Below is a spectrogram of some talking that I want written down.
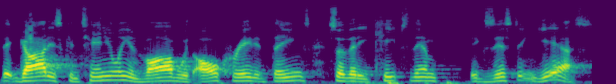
that God is continually involved with all created things so that He keeps them existing? Yes.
